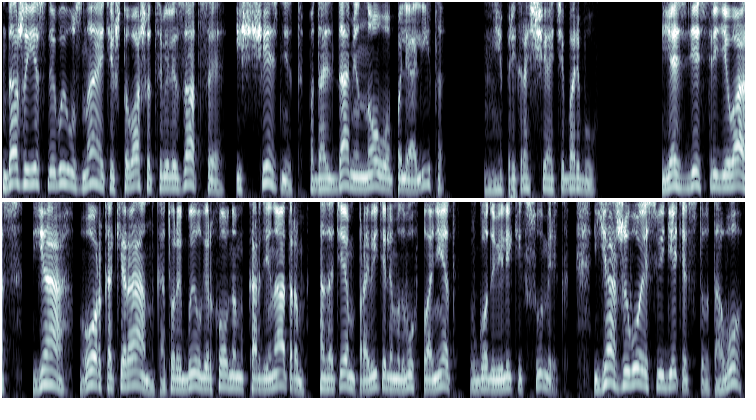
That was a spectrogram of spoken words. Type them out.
даже если вы узнаете, что ваша цивилизация исчезнет подо льдами нового палеолита, не прекращайте борьбу. Я здесь среди вас. Я, Орк Акеран, который был верховным координатором, а затем правителем двух планет в годы Великих Сумерек. Я живое свидетельство того,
